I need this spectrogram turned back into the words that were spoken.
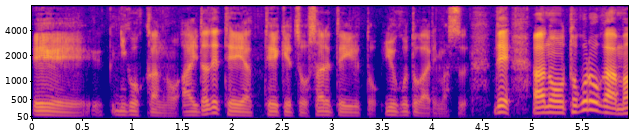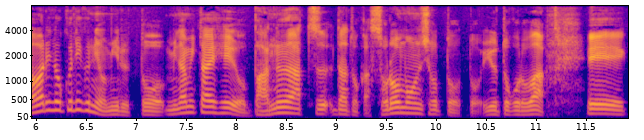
えー、二国間の間で締約締結をされているということがありますであのところが周りの国々を見ると南太平洋バヌアツだとかソロモン諸島というところは、えー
